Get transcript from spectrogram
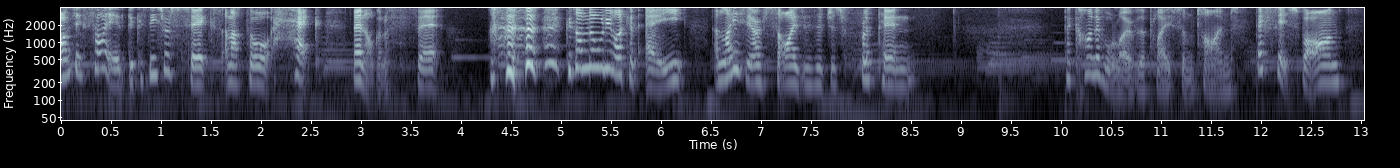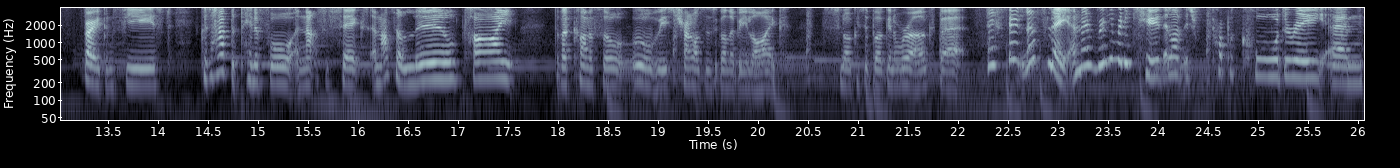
I was excited because these were a six and I thought, heck, they're not to fit. Because I'm normally like an eight and Lazy Oaf sizes are just flipping they're kind of all over the place sometimes. They fit spot on, very confused, because I have the pinafore and that's a six, and that's a little tight that I kind of thought, oh, these trousers are going to be like snug as a bug in a rug, but they fit lovely and they're really, really cute. They're like this proper corduroy, um,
